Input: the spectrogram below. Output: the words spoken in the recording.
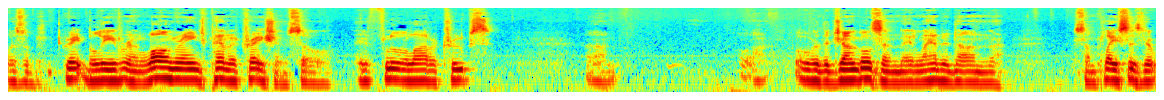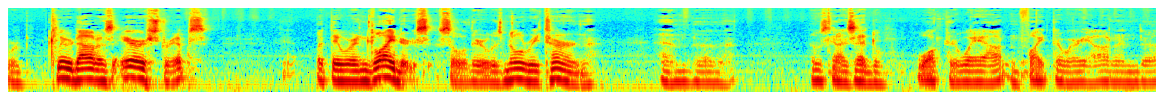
was a great believer in long range penetration, so they flew a lot of troops um, over the jungles and they landed on uh, some places that were cleared out as airstrips, but they were in gliders, so there was no return. And uh, those guys had to walk their way out and fight their way out, and uh,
